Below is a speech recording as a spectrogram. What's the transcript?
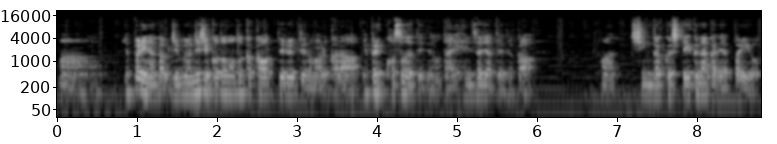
まあ、やっぱりなんか自分自身子供と関わってるっていうのもあるから、やっぱり子育てでの大変さだったりとか、まあ、進学していく中でやっぱり費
